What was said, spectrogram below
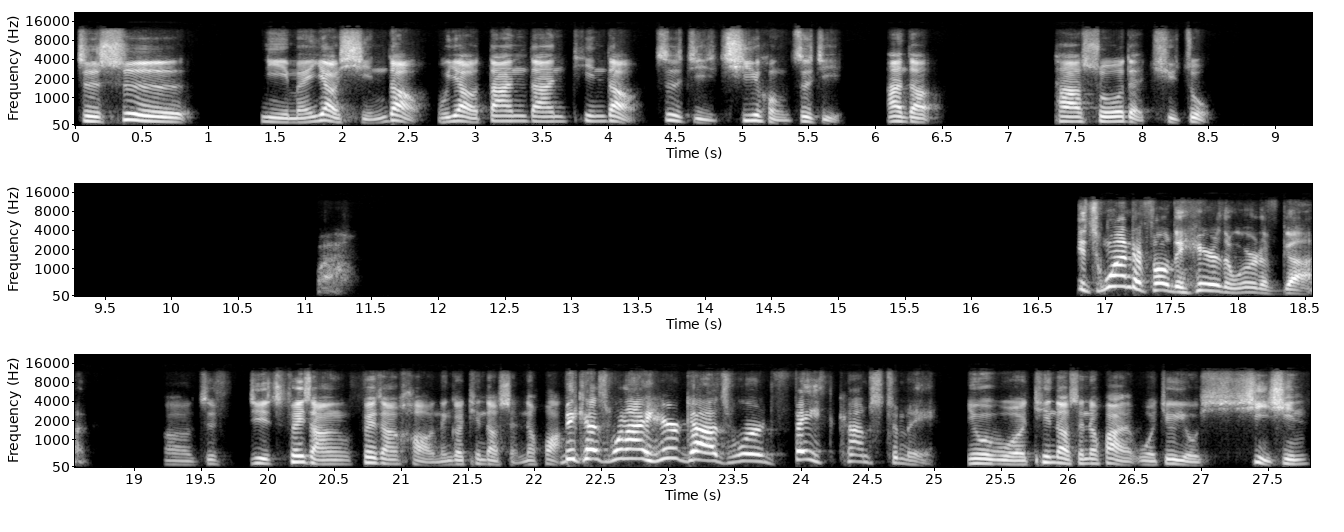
只是 你们要行道，不要单单听到，自己欺哄自己，按照他说的去做。 Wow. It's wonderful to hear the word of God 呃，这这非常非常好，能够听到神的话， because when I hear God's word, faith comes to me. 因为我听到神的话，我就有信心，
